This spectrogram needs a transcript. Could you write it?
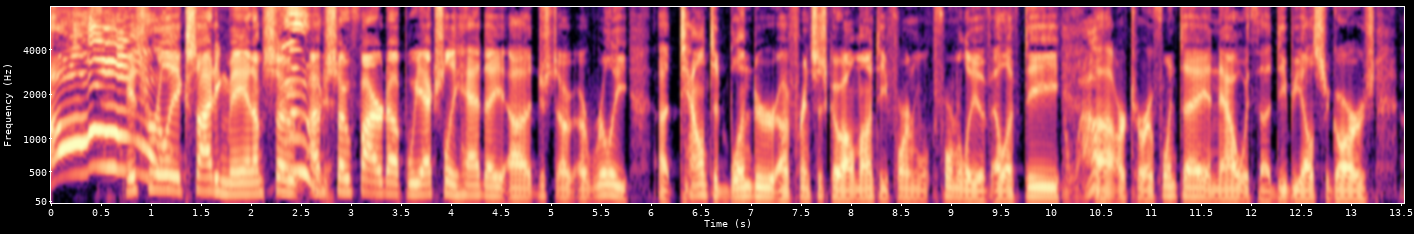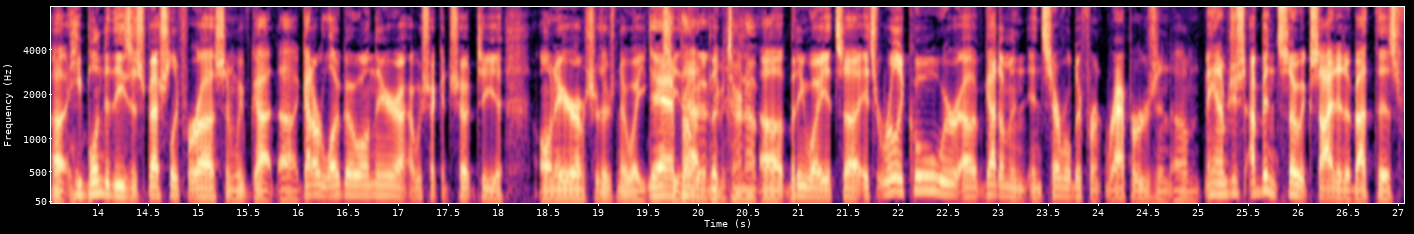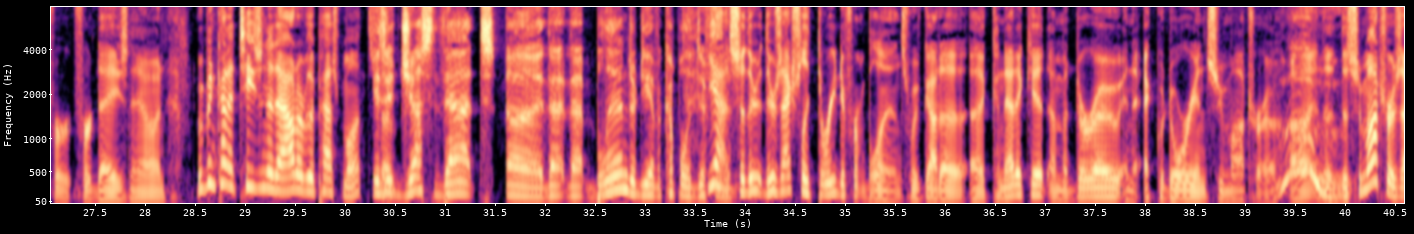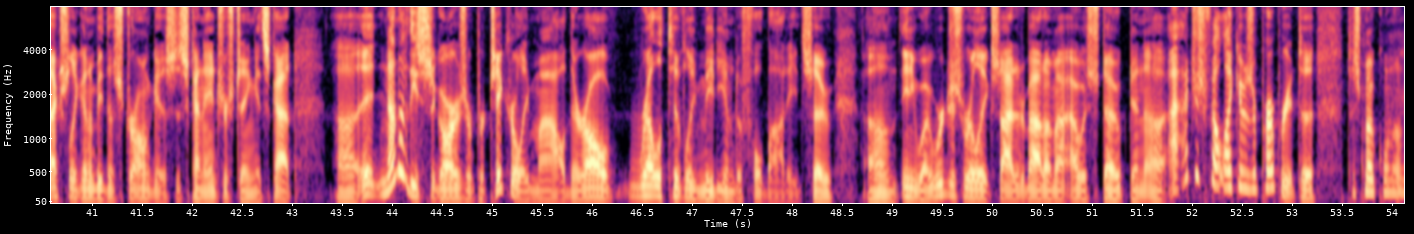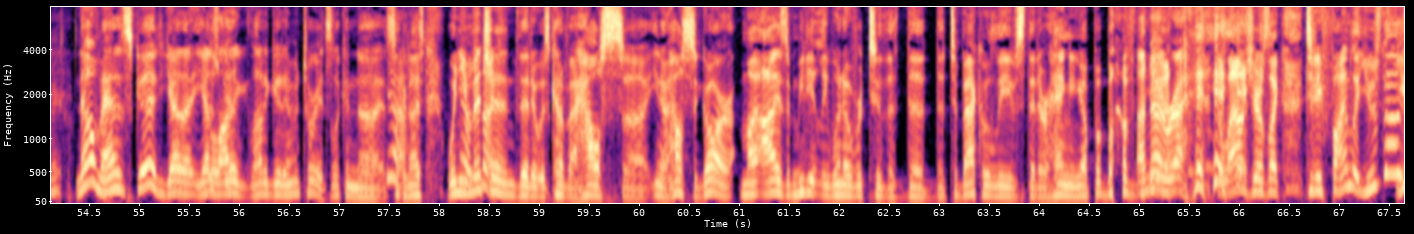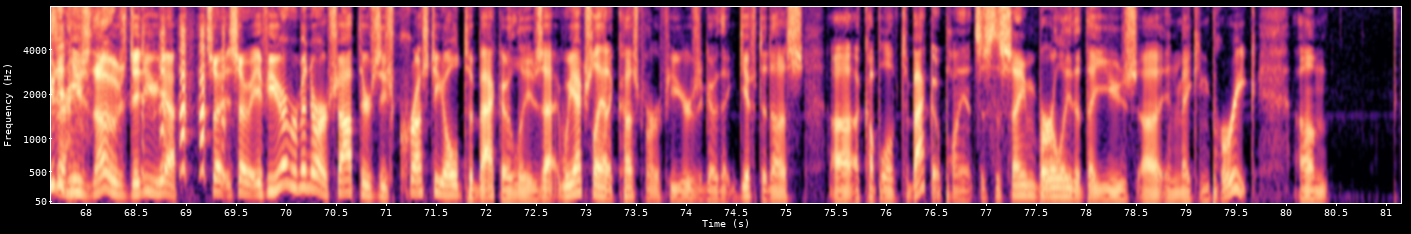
It's really exciting, man. I'm so I'm so fired up. We actually had a uh, just a, a really uh, talented blender, uh, Francisco Almonte, form, formerly of LFD, wow. uh, Arturo Fuente, and now with uh, DBL cigars. Uh, he blended these especially for us, and we've got uh, got our logo on there. I wish I could show it to you on air. I'm sure there's no way you can Yeah, see probably that. doesn't but, even turn up. Uh, but anyway, it's uh, it's really cool. We're uh, got them in, in several different wrappers, and um, man, I'm just I've been so excited about this for for days now, and we've been kind of teasing it out over the past month. Is so- it just that uh, that that blend, or do you have a couple of different? yeah, so there, there's actually three different blends. We've got a, a Connecticut, a Maduro, and an Ecuadorian Sumatra. Uh, the, the Sumatra is actually going to be the strongest. It's kind of interesting. It's got uh, it, none of these cigars are particularly mild. They're all relatively medium to full bodied. So um, anyway, we're just really excited about them. I, I was stoked, and uh, I I just felt like it was appropriate to to smoke one on here. No, man, it's good. You got a, you got a lot good. of lot of good inventory. It's looking uh, it's Yeah. looking nice. When Yeah, you was nice. mentioned that it was kind of a house, uh, you know, house cigar, my eyes immediately went over to the, the, the tobacco leaves that are hanging up above. The, I know, uh, right? the lounge here. I was like, did he finally use those? You or- didn't use those, did you? Yeah. So, so if you ever been to our shop, there's these crusty old tobacco leaves. That we actually had a customer a few years ago that gifted us uh, a couple of tobacco plants. It's the same burley that they use uh, in making perique. Um,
